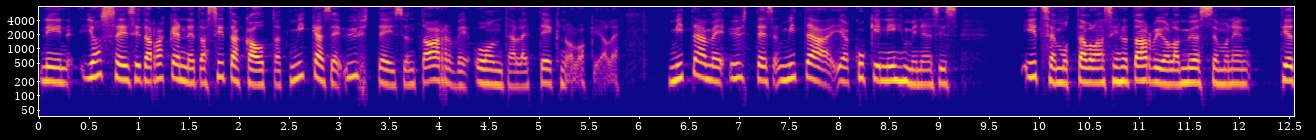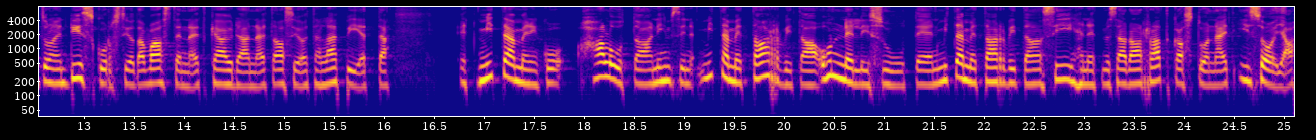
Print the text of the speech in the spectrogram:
niin jos ei sitä rakenneta sitä kautta, että mikä se yhteisön tarve on tälle teknologialle, mitä me yhteisön, mitä ja kukin ihminen siis itse, mutta tavallaan siinä tarvii olla myös semmoinen tietynlainen diskurssi, jota vasten näitä käydään näitä asioita läpi, että, että mitä me niin halutaan ihmisiin, mitä me tarvitaan onnellisuuteen, mitä me tarvitaan siihen, että me saadaan ratkaistua näitä isoja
